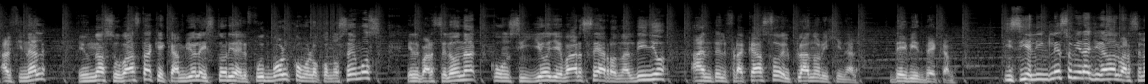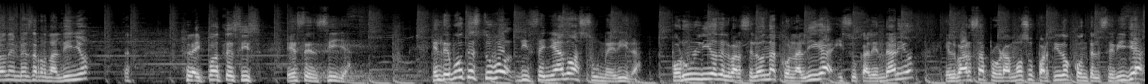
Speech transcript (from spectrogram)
Al final, en una subasta que cambió la historia del fútbol como lo conocemos, el Barcelona consiguió llevarse a Ronaldinho ante el fracaso del plan original, David Beckham. ¿Y si el inglés hubiera llegado al Barcelona en vez de Ronaldinho? la hipótesis es sencilla. El debut estuvo diseñado a su medida. Por un lío del Barcelona con la liga y su calendario, el Barça programó su partido contra el Sevilla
